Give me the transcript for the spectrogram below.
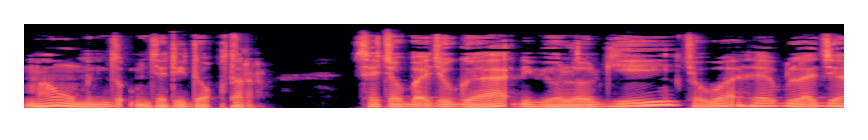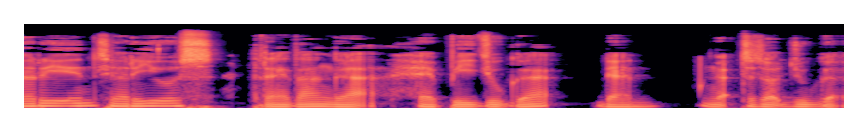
mau untuk menjadi dokter. Saya coba juga di biologi, coba saya belajarin serius. Ternyata nggak happy juga dan nggak cocok juga.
